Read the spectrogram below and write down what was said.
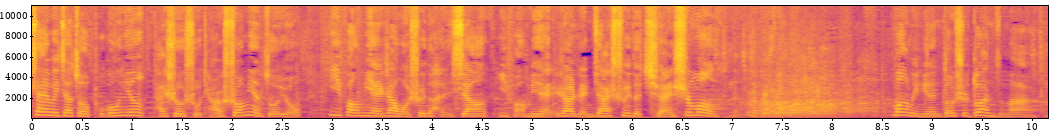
下一位叫做蒲公英，他说薯条双面作用，一方面让我睡得很香，一方面让人家睡的全是梦，梦里面都是段子吗？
